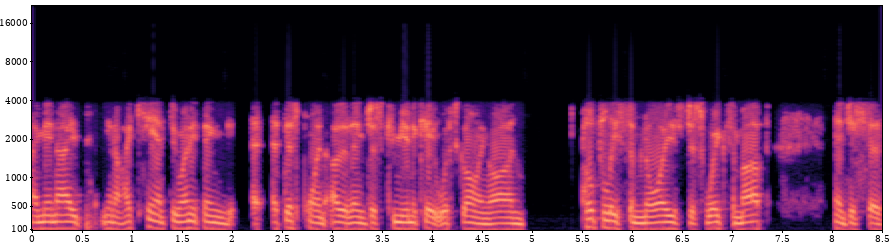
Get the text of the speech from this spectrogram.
I mean, I you know I can't do anything at, at this point other than just communicate what's going on. Hopefully, some noise just wakes them up and just says,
